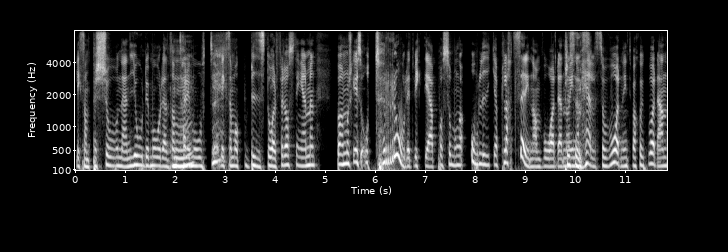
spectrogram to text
liksom personen, jordemodern som tar Mm. emot liksom, och bistår förlossningar. Men barnmorskor är så otroligt viktiga på så många olika platser inom vården och Precis. inom hälsovården, inte bara sjukvården.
